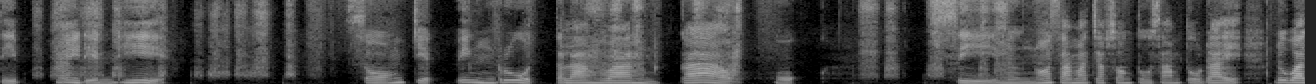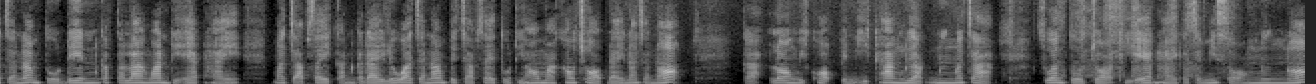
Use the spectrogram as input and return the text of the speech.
สิบให้เด่นที่สองเจ็ดวิ่งรูดตารางวันเก้าหกสี่หนึ่งเนาะสามารถจับสองตัวสามตัวได้ หรือว่าจะนำตัวเด่นกับตารางวันที่แอดให้มาจับใส่กันก็ได้ หรือว่าจะนำไปจับใส่ตัวที่เข้ามาเข้าชอบได้นะจ๊ะเนาะ กะลองวิเคราะห์เป็นอีกทางเลือกหนึ่งเนาะจ้ะส่วนตัวเจาะที่แอดให้ก็จะมีสองหนึ่งเนาะ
